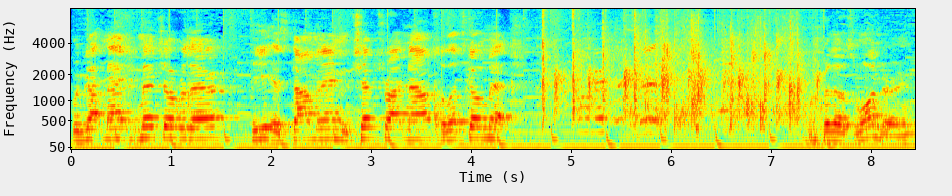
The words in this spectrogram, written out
we've got Magic Mitch over there. He is dominating the chips right now, so let's go Mitch. For those wondering,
